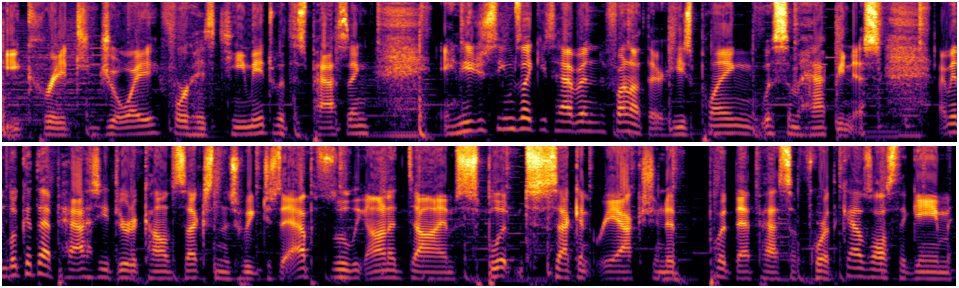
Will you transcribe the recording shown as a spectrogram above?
He creates joy for his teammates with his passing, and he just seems like he's having fun out there. He's playing with some happiness. I mean, look at that pass he threw to Collin Sexton this week, just absolutely on a dime, split second reaction to put that pass up court. The Cavs lost the game,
